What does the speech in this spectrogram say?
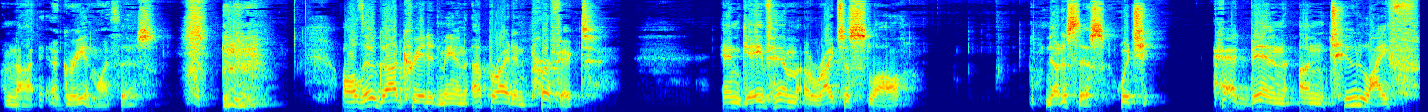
I'm not agreeing with this. Although God created man upright and perfect and gave him a righteous law, notice this, which had been unto life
